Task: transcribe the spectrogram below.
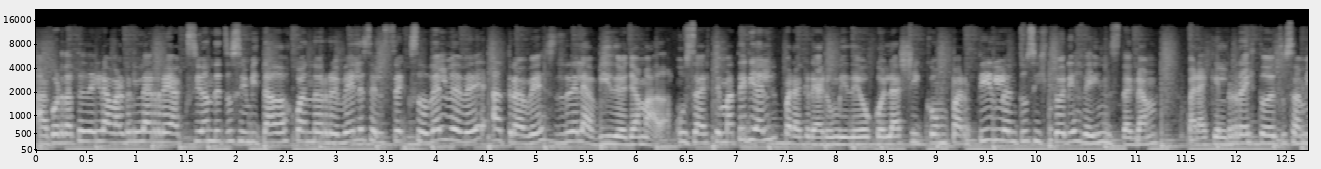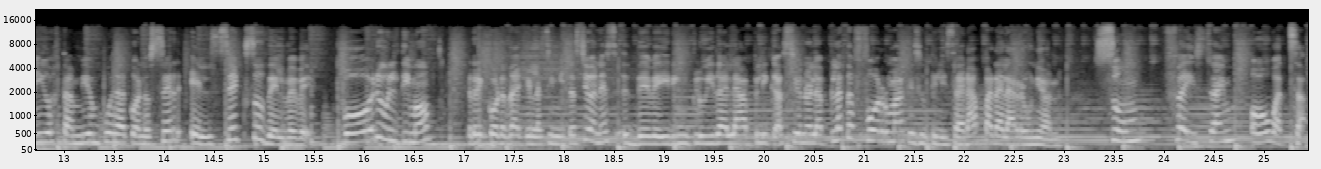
Acordate de grabar la reacción de tus invitados cuando reveles el sexo del bebé a través de la videollamada. Usa este material para crear un video collage y compartirlo en tus historias de Instagram para que el resto de tus amigos también pueda conocer el sexo del bebé. Por último, recordá que en las invitaciones debe ir incluida la aplicación o la plataforma que se utilizará para la reunión. Zoom, FaceTime o WhatsApp.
